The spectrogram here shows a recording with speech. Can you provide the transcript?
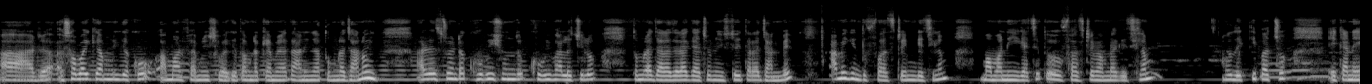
আর সবাইকে আমি দেখো, আমার ফ্যামিলির সবাইকে তো আমরা ক্যামেরাতে আনি না, তোমরা জানোই। আর রেস্টুরেন্টটা খুবই সুন্দর, খুবই ভালো ছিল। তোমরা যারা যারা গেছো নিশ্চয়ই তারা জানবে। আমি কিন্তু ফার্স্ট টাইম গেছিলাম, মামা নিয়ে গেছে, তো ফার্স্ট টাইম আমরা গেছিলাম। তো দেখতেই পাচ্ছ, এখানে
